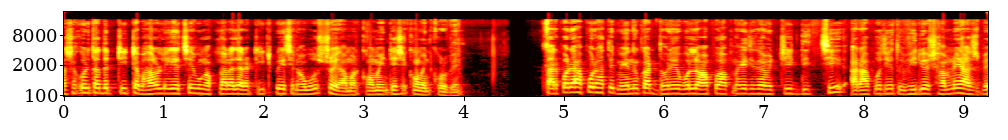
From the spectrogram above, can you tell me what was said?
আশা করি তাদের ট্রিটটা ভালো লেগেছে, এবং আপনারা যারা ট্রিট পেয়েছেন, অবশ্যই আমার কমেন্টে এসে কমেন্ট করবেন। তারপরে আপুর হাতে মেনু কার্ড ধরে বললাম আপু, আপনাকে যেহেতু আমি ট্রিট দিচ্ছি, আর আপু যেহেতু ভিডিও সামনে আসবে,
